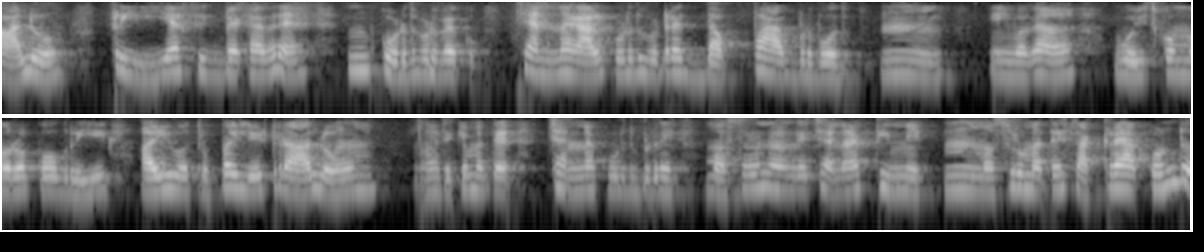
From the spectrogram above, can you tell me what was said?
ಹಾಲು ಫ್ರೀಯಾಗಿ ಸಿಗಬೇಕಾದ್ರೆ ಕುಡಿದು ಬಿಡಬೇಕು. ಚೆನ್ನಾಗಿ ಹಾಲು ಕುಡಿದು ಬಿಟ್ರೆ ದಪ್ಪ ಆಗ್ಬಿಡ್ಬೋದು. ಹ್ಞೂ ಇವಾಗ ಒಯ್ಸ್ಕೊಂಬರೋಕೆ ಹೋಗ್ರಿ. ಐವತ್ತು ರೂಪಾಯಿ ಲೀಟ್ರ್ ಹಾಲು, ಅದಕ್ಕೆ ಮತ್ತೆ ಚೆನ್ನಾಗಿ ಕುಡಿದು ಬಿಡ್ರಿ. ಮೊಸರು ನನಗೆ ಚೆನ್ನಾಗಿ ತಿನ್ನಿ. ಹ್ಞೂ ಮೊಸರು ಮತ್ತು ಸಕ್ಕರೆ ಹಾಕ್ಕೊಂಡು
